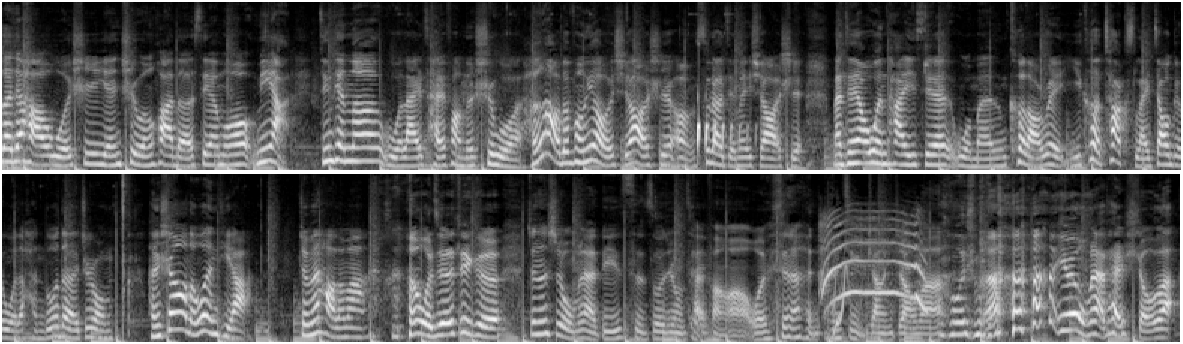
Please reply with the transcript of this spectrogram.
Hello，大家好，我是延迟文化的 CMO Mia。今天呢，我来采访的是我很好的朋友徐老师，嗯，塑料姐妹徐老师。那今天要问他一些我们克劳瑞一刻 Talks 来教给我的很多的这种很深奥的问题啊，准备好了吗？我觉得这个真的是我们俩第一次做这种采访啊，我现在很很紧张，你知道吗？为什么？因为我们俩太熟了。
